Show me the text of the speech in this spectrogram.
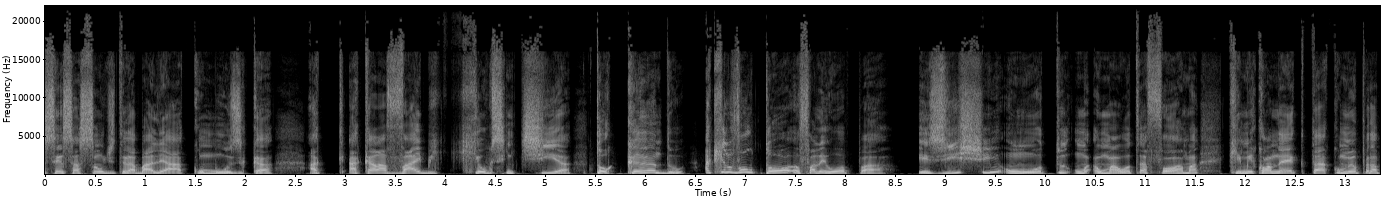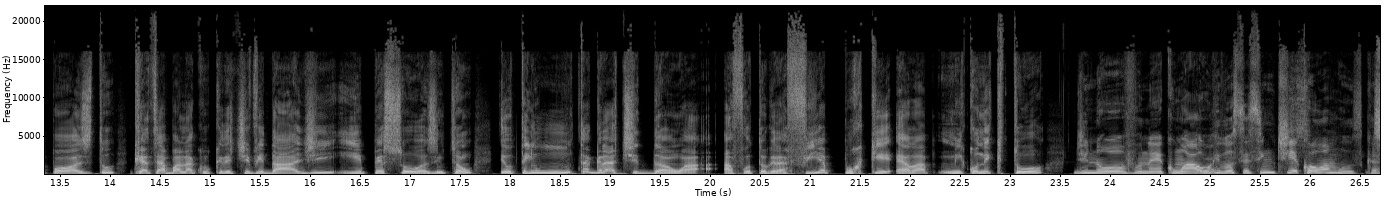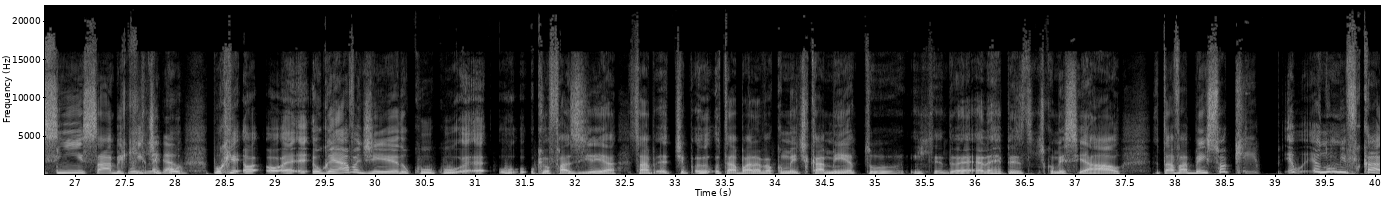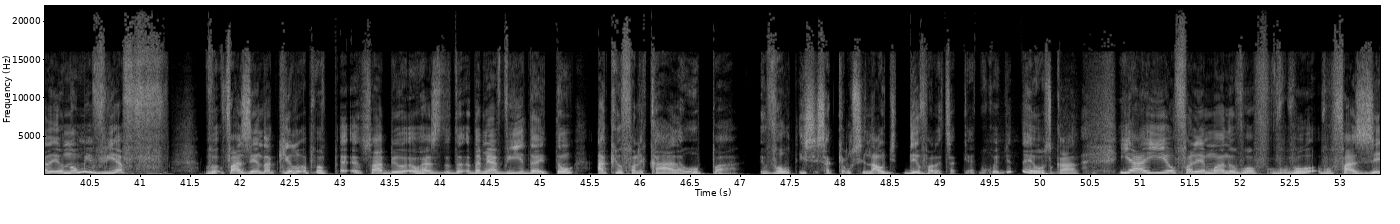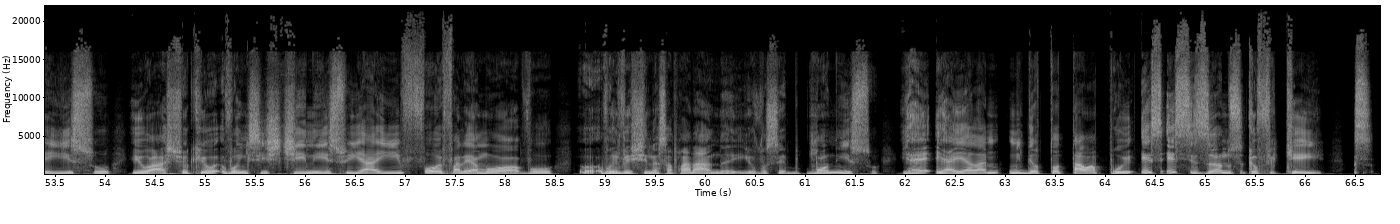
sensação de trabalhar com música, a, aquela vibe que eu sentia tocando, aquilo voltou. Eu falei, opa, existe um outro, uma, uma, outra forma que me conecta com o meu propósito, que é trabalhar com criatividade e pessoas. Então, eu tenho muita gratidão à, à fotografia porque ela me conectou de novo, né? Com algo que você sentia com a música. Sim, sabe? Muito que, tipo, legal. porque eu, eu, é, eu, ganhava dinheiro com, com é, o, o, que eu fazia, sabe? Tipo, eu, eu, trabalhava com medicamento, entendeu? É, era representante comercial. Eu tava bem, só que eu, eu não me. Cara, eu não me via fazendo aquilo, sabe, o resto da minha vida. Então, aqui eu falei, cara, opa, eu vou, isso aqui é um sinal de Deus. Eu falei, isso aqui é coisa de Deus, cara. E aí eu falei, mano, eu vou, vou, vou fazer isso. Eu acho que eu vou insistir nisso. E aí foi, eu falei, amor, ó, vou, vou investir nessa parada. E eu vou ser bom nisso. E aí, e aí ela me deu total apoio. Esse, esses anos que eu fiquei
